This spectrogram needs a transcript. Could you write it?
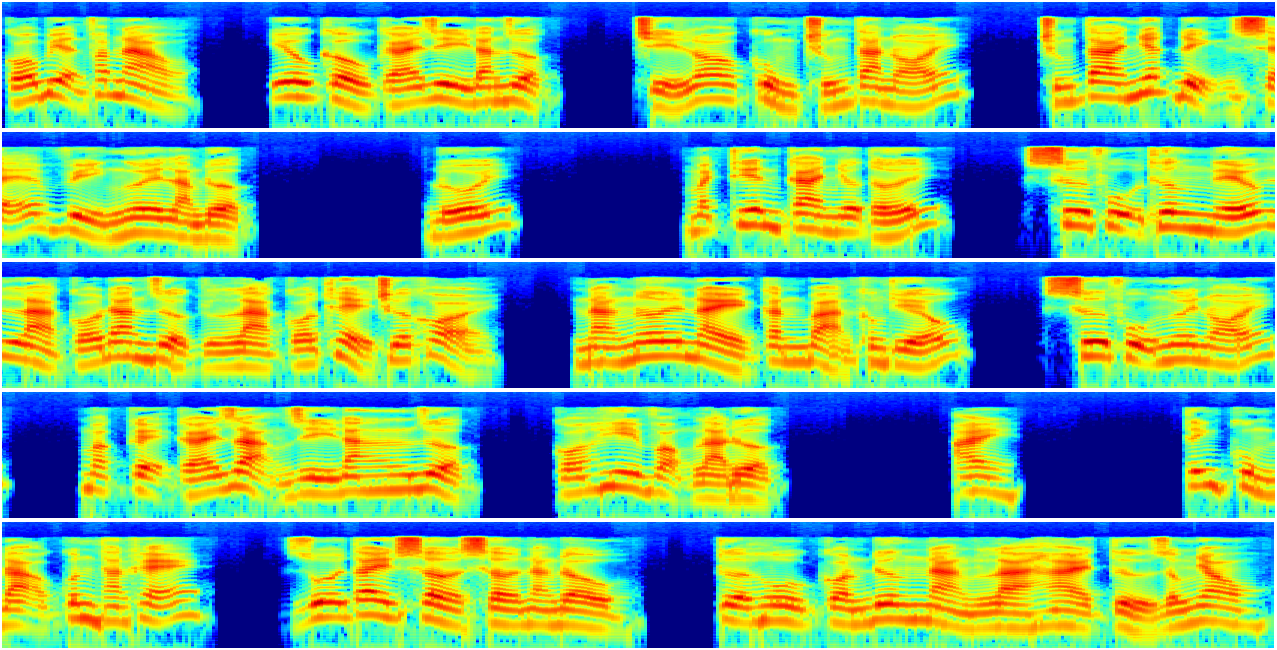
Có biện pháp nào, yêu cầu cái gì đan dược, chỉ lo cùng chúng ta nói, chúng ta nhất định sẽ vì ngươi làm được. Đối. Mạch Thiên ca nhớ tới, sư phụ thương nếu là có đan dược là có thể chữa khỏi, nàng nơi này căn bản không thiếu, sư phụ ngươi nói, mặc kệ cái dạng gì đan dược, có hy vọng là được. Ai? Tinh cùng đạo quân thán khẽ, duỗi tay sờ sờ nàng đầu, tựa hồ còn đương nàng là hài tử giống nhau,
